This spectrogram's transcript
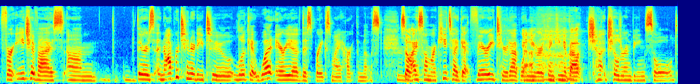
for each of us, um, there's an opportunity to look at what area of this breaks my heart the most. So I saw Marquita get very teared up when you were thinking about ch- children being sold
